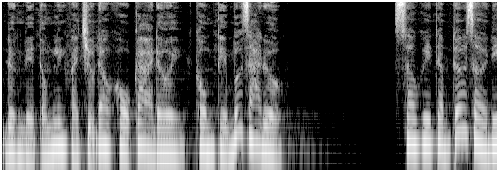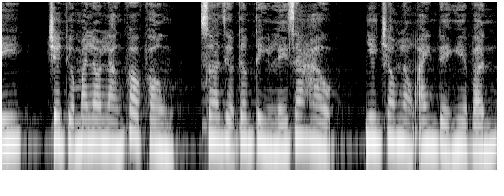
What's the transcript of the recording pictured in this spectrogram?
Đừng để Tống Linh phải chịu đau khổ cả đời Không thể bước ra được. Sau khi thẩm tước rời đi Trương Thiệu Mai lo lắng vào phòng xoa dịu tâm tình lấy ra hào, nhưng trong lòng anh để nghi vấn,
